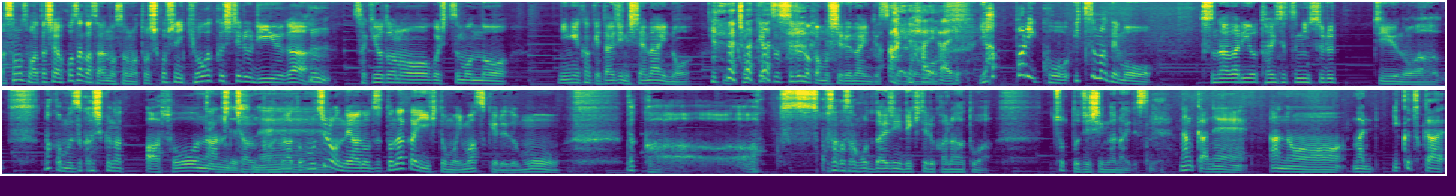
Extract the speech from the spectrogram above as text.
あ、そもそも私は小坂さんのその年越しに驚愕している理由が、うん。先ほどのご質問の人間関係大事にしてないのに直結するのかもしれないんですけれどもはいはいやっぱりこういつまでもつながりを大切にするっていうのはなんか難しくなってあそうなんきちゃうかなと、もちろんねあのずっと仲いい人もいますけれどもなんかあ小坂さんほど大事にできてるかなとはちょっと自信がないですね。なんかね、あのーまあ、いくつか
